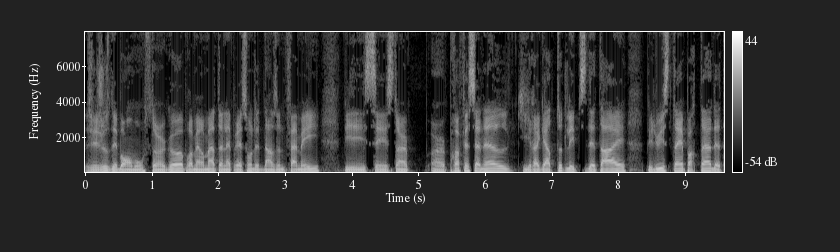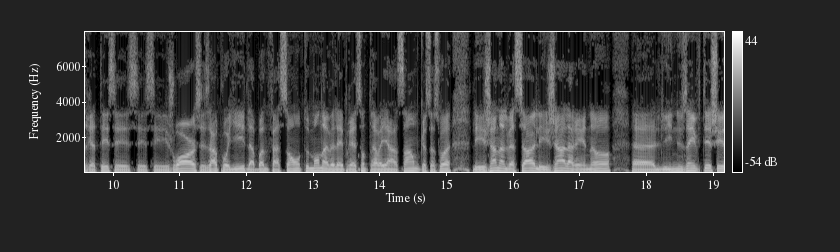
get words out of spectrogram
j'ai juste des bons mots. C'est un gars, premièrement, t'as l'impression d'être dans une famille. Puis c'est c'est un un professionnel qui regarde tous les petits détails. Puis lui, c'est important de traiter ses, ses, joueurs, ses employés de la bonne façon. Tout le monde avait l'impression de travailler ensemble, que ce soit les gens dans le vestiaire, les gens à l'aréna. Euh, il nous invitait chez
